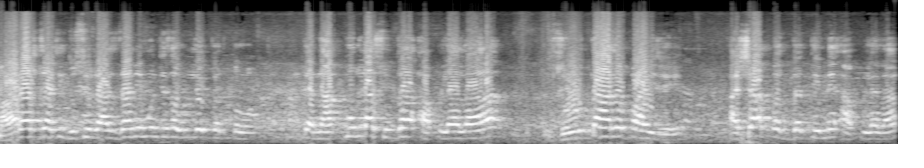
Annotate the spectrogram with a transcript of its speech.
महाराष्ट्राची दुसरी राजधानी म्हणून त्याचा उल्लेख करतो त्या नागपूरला सुद्धा आपल्याला जोडता आलं पाहिजे. अशा पद्धतीने आपल्याला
